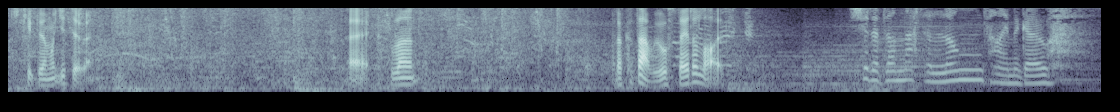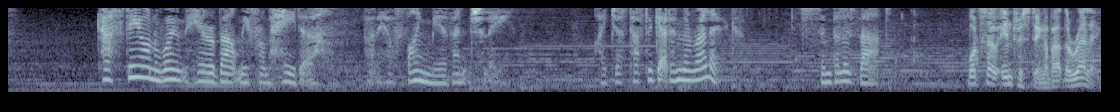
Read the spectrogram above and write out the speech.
Just keep doing what you're doing. Excellent. Look at that, we all stayed alive. Should have done that a long time ago. Castillon won't hear about me from Hayder, but he'll find me eventually. I just have to get him the relic. Simple as that. What's so interesting about the relic?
